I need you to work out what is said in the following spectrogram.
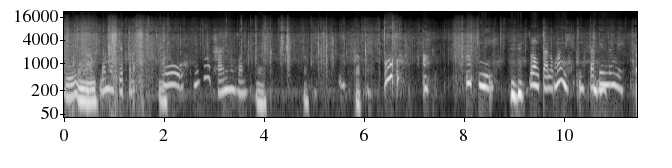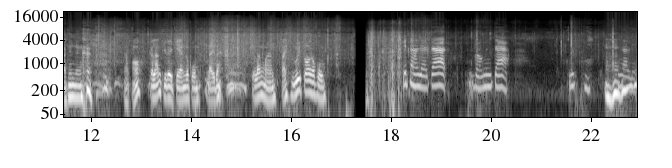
อู้ยงามแล้วมาเก็บกันอะโอ้นี่ก็ขายไม่น้องขวัญๆครับปุ๊บเอาปุ๊บนี่ลองตัดออกมั่งนี่ตัดนิดนึงนี่ตัดนิดนึงครับอ๋อกำลังสีได้แกงครับผมไหลได้กำลังหมานไปลุยต่อครับผมเฮ็ดนานแล้วจ้าดอกหนึ่งจ้ายึกนี่ นั่นเลย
